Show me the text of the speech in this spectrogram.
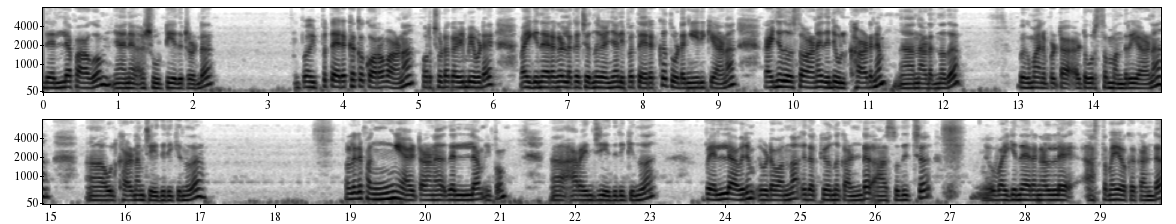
ഇതെല്ലാ ഭാഗവും ഞാൻ ഷൂട്ട് ചെയ്തിട്ടുണ്ട്. ഇപ്പോൾ ഇപ്പോൾ തിരക്കൊക്കെ കുറവാണ്. കുറച്ചുകൂടെ കഴിയുമ്പോൾ ഇവിടെ വൈകുന്നേരങ്ങളിലൊക്കെ ചെന്ന് കഴിഞ്ഞാൽ ഇപ്പോൾ തിരക്ക് തുടങ്ങിയിരിക്കുകയാണ്. കഴിഞ്ഞ ദിവസമാണ് ഇതിന്റെ ഉദ്ഘാടനം നടന്നത്. ബഹുമാനപ്പെട്ട ടൂറിസം മന്ത്രിയാണ് ഉദ്ഘാടനം ചെയ്തിരിക്കുന്നത്. വളരെ ഭംഗിയായിട്ടാണ് ഇതെല്ലാം ഇപ്പം അറേഞ്ച് ചെയ്തിരിക്കുന്നത്. അപ്പോൾ എല്ലാവരും ഇവിടെ വന്ന് ഇതൊക്കെ ഒന്ന് കണ്ട് ആസ്വദിച്ച് വൈകുന്നേരങ്ങളിലെ അസ്തമയമൊക്കെ കണ്ട്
